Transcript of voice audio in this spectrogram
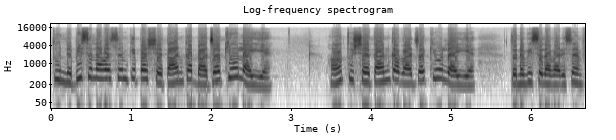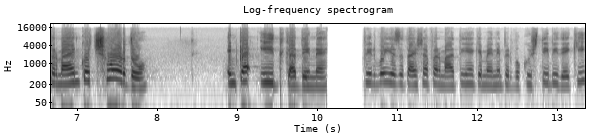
تو نبی صلی اللہ علیہ وسلم کے پاس شیطان کا باجا کیوں لائی ہے؟ ہاں تو شیطان کا باجا کیوں لائی ہے؟ تو نبی صلی اللہ علیہ وسلم فرمایا، ان کو چھوڑ دو، ان کا عید کا دن ہے۔ پھر وہی حضرت عائشہ فرماتی ہیں کہ میں نے پھر وہ کشتی بھی دیکھی۔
